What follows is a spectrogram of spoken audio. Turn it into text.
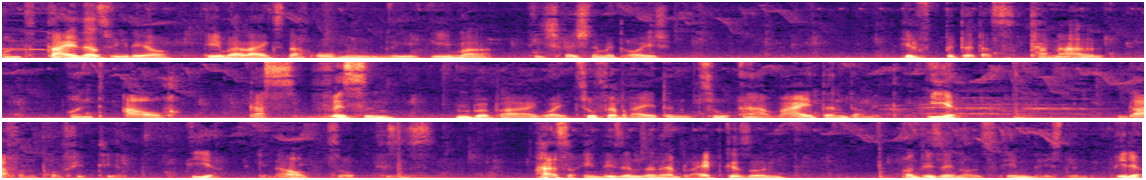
und teilt das Video. Immer Likes nach oben, wie immer. Ich rechne mit euch. Hilft bitte das Kanal und auch das Wissen über Paraguay zu verbreiten, zu erweitern, damit ihr davon profitiert. Ihr, genau so ist es. Also in diesem Sinne, bleibt gesund und wir sehen uns im nächsten Video.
